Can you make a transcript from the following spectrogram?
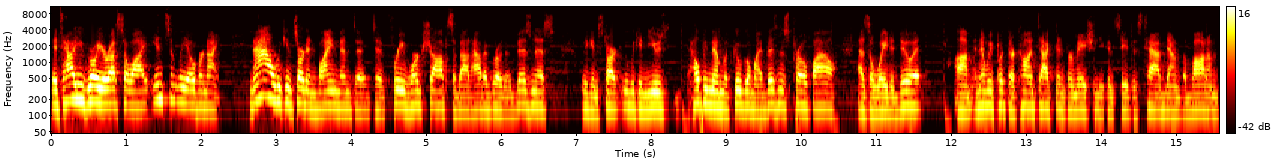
It's how you grow your SOI instantly overnight. Now we can start inviting them to, to free workshops about how to grow their business. We can start, we can use helping them with Google My Business profile as a way to do it. Um, and then we put their contact information. You can see this tab down at the bottom.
